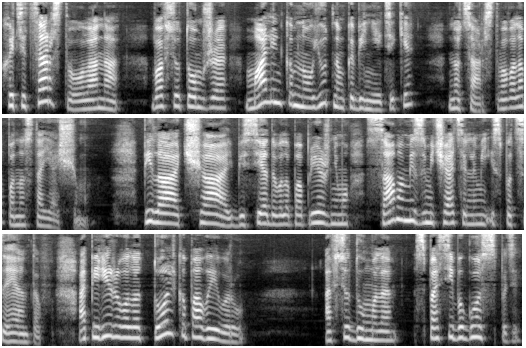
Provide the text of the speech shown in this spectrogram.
Хоть и царствовала она во все том же маленьком, но уютном кабинетике, но царствовала по-настоящему. Пила чай, беседовала по-прежнему с самыми замечательными из пациентов, оперировала только по выбору. А все думала, спасибо Господи,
